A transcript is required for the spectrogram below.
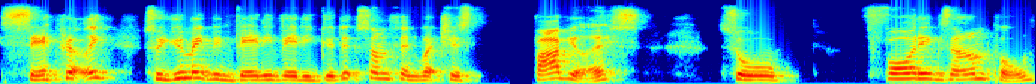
separately. So you might be very, very good at something, which is fabulous. So, for example,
